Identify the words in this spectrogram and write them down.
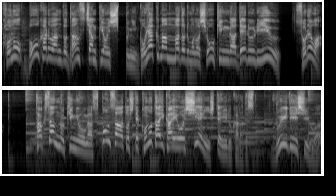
このボーカルダンスチャンピオンシップに500万マドルもの賞金が出る理由。それはたくさんの企業がスポンサーとしてこの大会を支援しているからです VDC は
